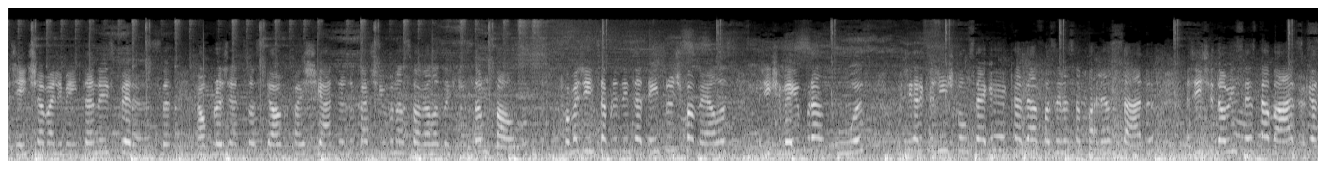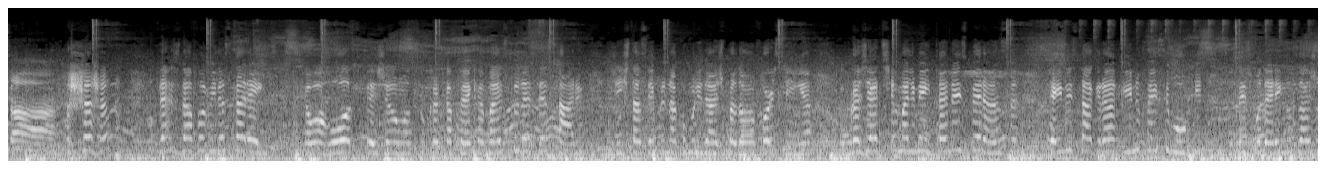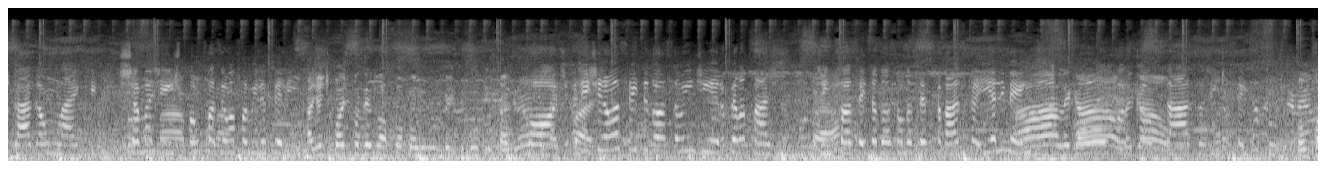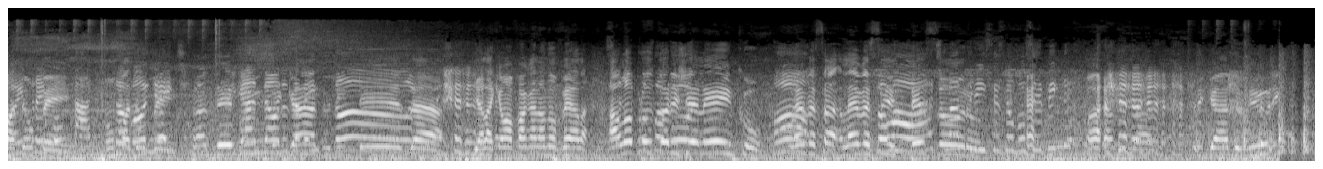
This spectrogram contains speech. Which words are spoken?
A gente chama Alimentando a Esperança. É um projeto social que faz teatro educativo nas favelas aqui em São Paulo. Como a gente se apresenta dentro de favelas, a gente veio pras ruas. O dinheiro que a gente consegue arrecadar fazendo essa palhaçada, a gente dá uma cesta básica. Essa... para ajudar famílias carentes. É o arroz, feijão, açúcar, café, que é mais que o necessário. A gente está sempre na comunidade para dar uma forcinha. O projeto chama Alimentando a Esperança. Tem no Instagram e no Facebook. Se vocês puderem nos ajudar, dá um like, chama a gente, vamos fazer uma família feliz. A gente pode fazer doação pelo Facebook, Instagram? É Pode. A gente não aceita doação em dinheiro pela página. A gente só aceita doação da cesta básica e alimentos. Ah, legal, Roupas, legal. calçados, a gente aceita tudo. Vamos Só fazer o em bem. contato. Vamos tá fazer bom, o bem. gente? Prazer, Obrigadão, obrigado, lindeza. E ela quer uma vaga na novela. Alô, produtores de elenco. Ó, leva essa, leva esse tesouro. Vocês não vão se arrepender. Maravilhoso. Obrigado, viu?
